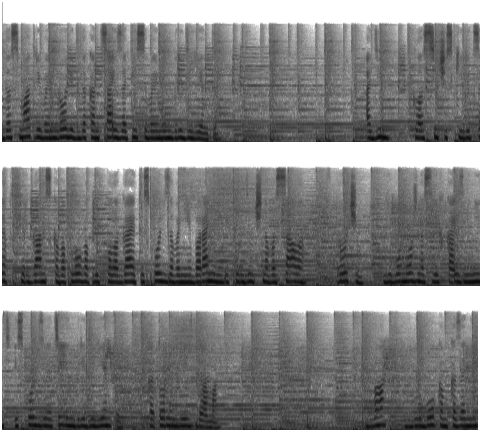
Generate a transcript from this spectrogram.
Досматриваем ролик до конца и записываем ингредиенты. 1. Классический рецепт ферганского плова предполагает использование баранины и курдючного сала, впрочем, его можно слегка изменить, используя те ингредиенты, которые есть дома. 2. В глубоком казане,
